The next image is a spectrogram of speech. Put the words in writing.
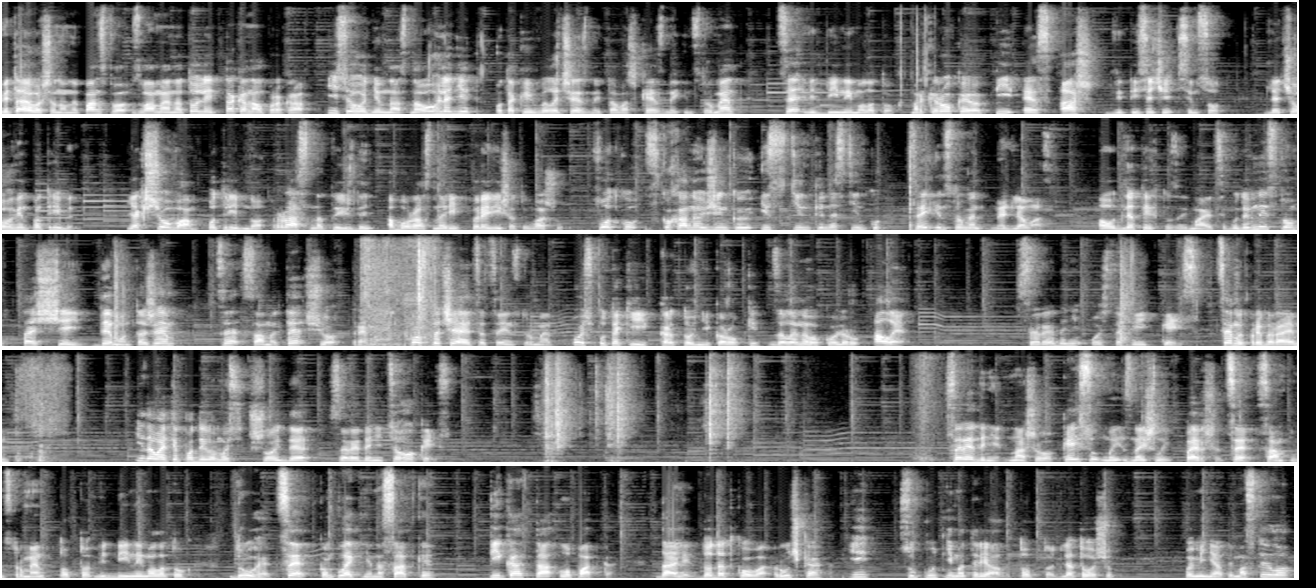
Вітаю вас, шановне панство! З вами Анатолій та канал ProCraft. І сьогодні в нас на огляді отакий величезний та важкезний інструмент. Це відбійний молоток. Маркировка його PSH 2700. Для чого він потрібен? Якщо вам потрібно раз на тиждень або раз на рік перевішати вашу фотку з коханою жінкою із стінки на стінку, цей інструмент не для вас. А от для тих, хто займається будівництвом та ще й демонтажем, це саме те, що треба. Постачається цей інструмент ось у такій картонній коробці зеленого кольору, але всередині ось такий кейс. Це ми прибираємо. І давайте подивимось, що йде всередині цього кейсу. Всередині нашого кейсу ми знайшли перше це сам інструмент, тобто відбійний молоток. Друге це комплектні насадки, піка та лопатка. Далі додаткова ручка і супутні матеріали. Тобто для того, щоб поміняти мастило,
